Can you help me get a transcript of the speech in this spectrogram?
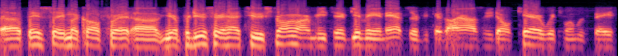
Uh, thanks for taking my call, Fred. Uh, your producer had to strong arm me to give me an answer because I honestly don't care which one we face.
